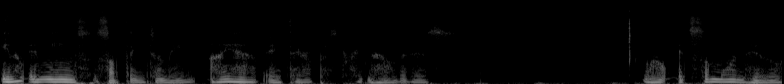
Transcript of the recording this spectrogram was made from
you know, it means something to me. I have a therapist right now that is, well, it's someone who,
